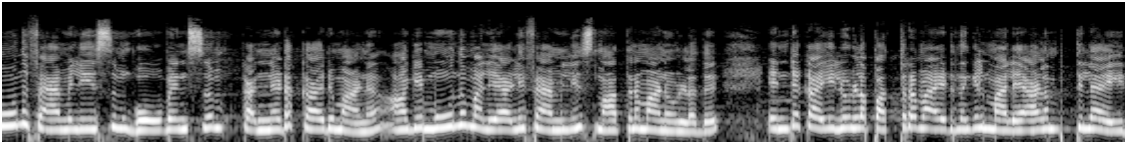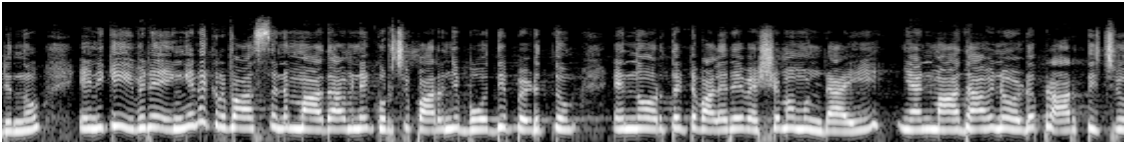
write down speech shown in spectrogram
നാൽപ്പത്തിമൂന്ന് ഫാമിലീസും ഗോവൻസും കന്നഡക്കാരുമാണ്. ആകെ മൂന്ന് മലയാളി ഫാമിലീസ് മാത്രമാണ് ഉള്ളത്. എന്റെ കയ്യിലുള്ള പത്രമായിരുന്നെങ്കിൽ മലയാളത്തിലായിരുന്നു. എനിക്ക് ഇവരെ എങ്ങനെ കൃപാസനം മാതാവിനെ കുറിച്ച് പറഞ്ഞ് ബോധ്യപ്പെടുത്തും എന്നോർത്തിട്ട് വളരെ വിഷമമുണ്ടായി. ഞാൻ മാതാവിനോട് പ്രാർത്ഥിച്ചു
